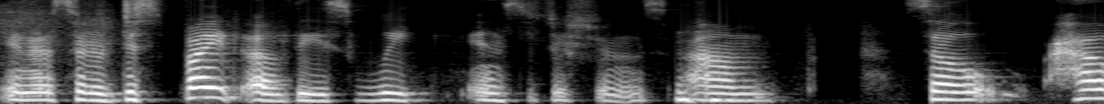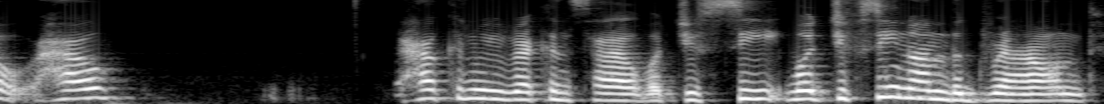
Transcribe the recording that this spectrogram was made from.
You know, sort of despite of these weak institutions. Mm-hmm. Um, so how how how can we reconcile what you see what you've seen on the ground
